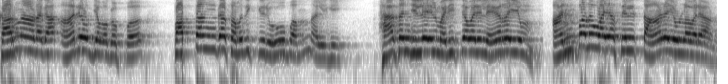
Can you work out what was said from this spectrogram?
കർണാടക ആരോഗ്യ വകുപ്പ് പത്തംഗ സമിതിക്ക് രൂപം നൽകി. ഹാസൻ ജില്ലയിൽ മരിച്ചവരിലേറെയും അൻപത് വയസ്സിൽ താഴെയുള്ളവരാണ്.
